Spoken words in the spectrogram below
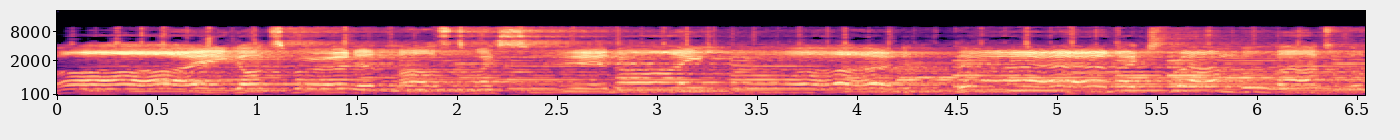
By God's word at last my sin I learned. Then I tremble at the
